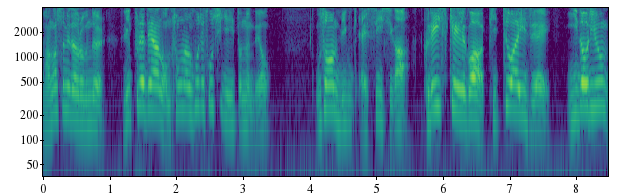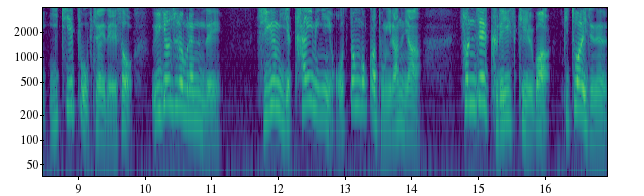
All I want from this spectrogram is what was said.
반갑습니다 여러분들. 리플에 대한 엄청난 호재 소식이 떴는데요. 우선 미국 SEC가 그레이스케일과 비트와이즈의 이더리움 ETF 옵션에 대해서 의견 수렴을 했는데 지금 이게 타이밍이 어떤 것과 동일하느냐? 현재 그레이스케일과 비트와이즈는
